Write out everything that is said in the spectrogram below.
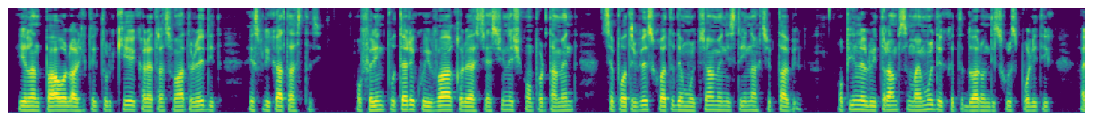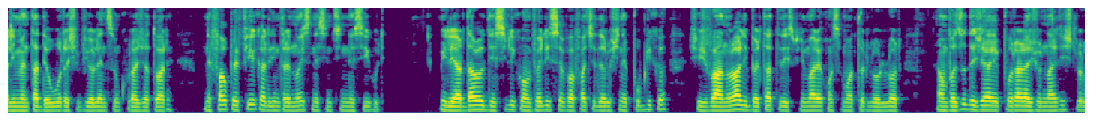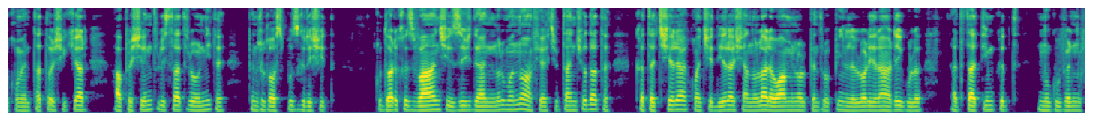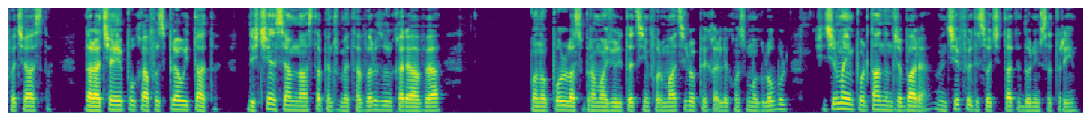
Elon Powell, arhitectul cheie care a transformat Reddit, a explicat astăzi. Oferind putere cuiva a cărui ascensiune și comportament se potrivesc cu atât de mulți oameni este inacceptabil. Opiniile lui Trump sunt mai mult decât doar un discurs politic alimentat de ură și violență încurajatoare. Ne fac pe fiecare dintre noi să ne simțim nesiguri. Miliardarul din Silicon Valley se va face de rușine publică și își va anula libertatea de exprimare a consumatorilor lor. Am văzut deja epurarea jurnaliștilor, comentatori și chiar a președintelui Statelor Unite pentru că au spus greșit. Cu doar câțiva ani și zeci de ani în urmă nu am fi acceptat niciodată că tăcerea, concedierea și anularea oamenilor pentru opiniile lor era în regulă atâta timp cât Nu guvernul făcea asta. Dar acea epocă a fost prea uitată. Deci ce înseamnă asta pentru metaversul care avea monopolul asupra majorității informațiilor pe care le consumă globul și cel mai important întrebarea, în ce fel de societate dorim să trăim.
